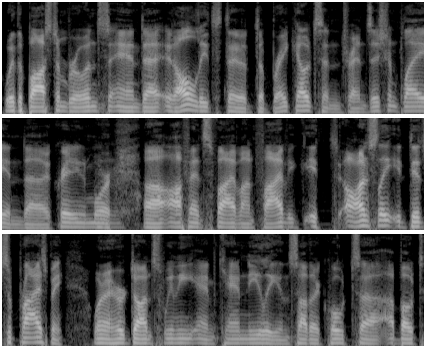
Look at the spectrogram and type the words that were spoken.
with the Boston Bruins, and uh, it all leads to, to, breakouts and transition play and uh, creating more mm offense five on five. It, it, honestly it did surprise me when I heard Don Sweeney and Cam Neely and saw their quotes about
